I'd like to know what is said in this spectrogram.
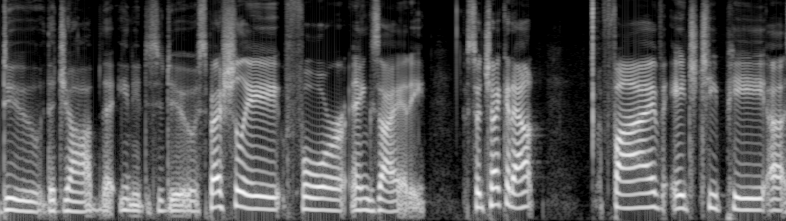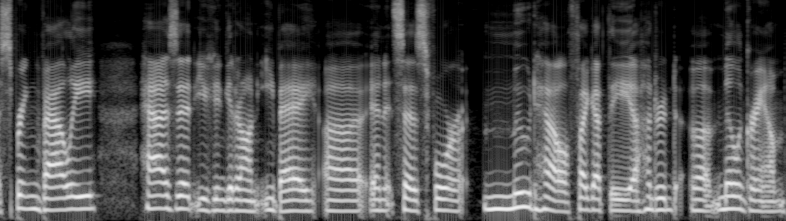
do the job that you need to do, especially for anxiety. So check it out. 5-HTP uh, Spring Valley has it. You can get it on eBay, uh, and it says for mood health. I got the 100 uh, milligram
